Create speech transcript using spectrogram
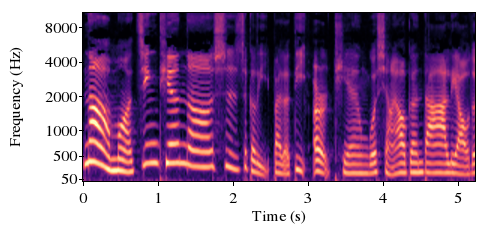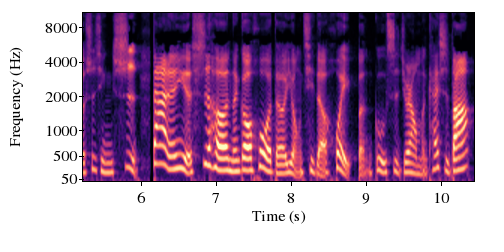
那么今天呢是这个礼拜的第二天，我想要跟大家聊的事情是，大人也适合能够获得勇气的绘本故事，就让我们开始吧。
